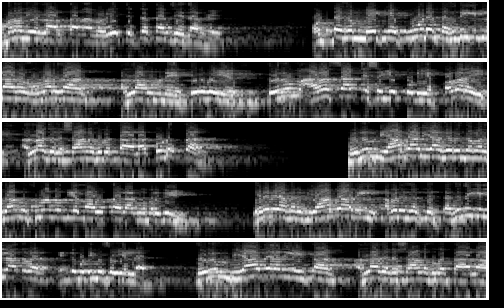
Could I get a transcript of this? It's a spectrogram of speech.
உமரதி அல்லாத்தான் அவர்களை திட்டத்தான் செய்தார்கள். ஒட்டகம் மேய்க்க கூட தகுதி இல்லாத உமர்தான் அல்லாஹனுடைய திருவையில் பெரும் அரசாட்சி செய்யக்கூடிய பவரை அல்லாஹ் ஜலஷானுகுபத்தாலா கொடுத்தான். பெரும் வியாபாரியாக இருந்தவர் தான் உஸ்மான் ரதி அல்லாஹு அவர்கள். எனவே அவர் வியாபாரி அவர் இதற்கு தகுதி இல்லாதவர் என்று முடிவு செய்யல. பெரும் வியாபாரியை தான் அல்லாஹ் ஜலஷானுகுபத்தாலா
